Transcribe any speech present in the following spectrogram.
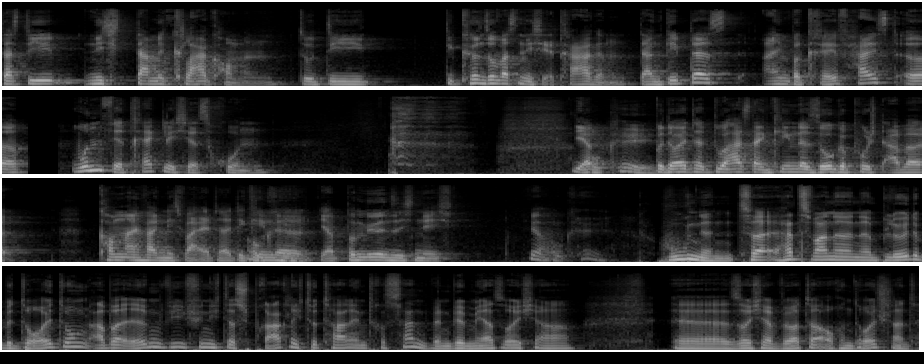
dass die nicht damit klarkommen. So die, die können sowas nicht ertragen. Dann gibt es einen Begriff, heißt äh, unverträgliches Huhn. ja, Okay. bedeutet, du hast dein Kinder so gepusht, aber kommen einfach nicht weiter. Die Kinder Okay. ja, bemühen sich nicht. Ja. Okay. Hunen. Zwar- Hat zwar eine, eine blöde Bedeutung, aber irgendwie finde ich das sprachlich total interessant, wenn wir mehr solcher, äh, solcher Wörter auch in Deutschland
